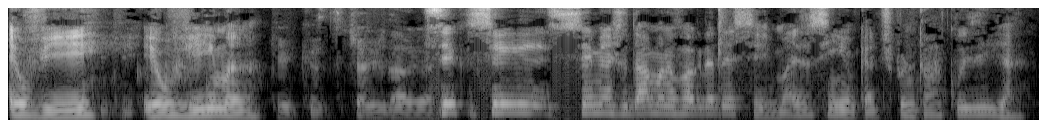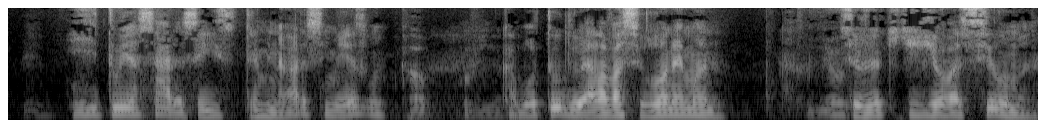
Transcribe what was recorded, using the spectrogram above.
Eu vi, eu vi, mano. Que custa te ajudar, viado? Se você me ajudar, mano, eu vou agradecer. Mas assim, eu quero te perguntar uma coisa já. E tu e a Sarah, vocês terminaram assim mesmo? Acabou, viado. Acabou tudo. Ela vacilou, né, mano? Viu? Você viu que, que eu vacilo, mano?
